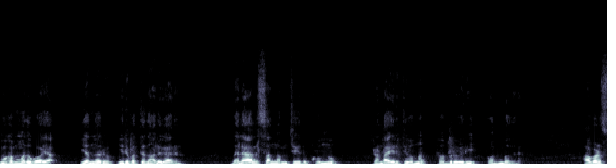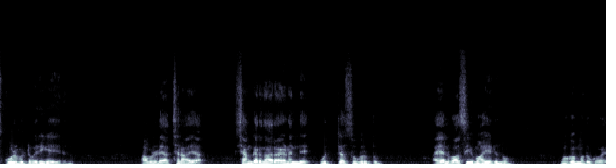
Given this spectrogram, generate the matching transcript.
മുഹമ്മദ് കോയ എന്നൊരു ഇരുപത്തിനാലുകാരൻ ബലാത്സംഗം ചെയ്ത് കൊന്നു രണ്ടായിരത്തി ഒന്ന് ഫെബ്രുവരി ഒൻപതിന്. അവൾ സ്കൂൾ വിട്ട് വരികയായിരുന്നു. അവളുടെ അച്ഛനായ ശങ്കരനാരായണന്റെ ഉറ്റ സുഹൃത്തും അയൽവാസിയുമായിരുന്നു മുഹമ്മദ് കോയ.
